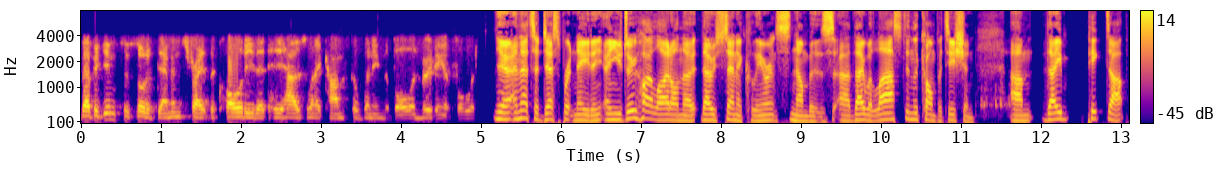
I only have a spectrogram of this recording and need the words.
that begins to sort of demonstrate the quality that he has when it comes to winning the ball and moving it forward. Yeah, and that's a desperate need. And you do highlight on the, those centre clearance numbers. Uh, they were last in the competition. Um, they picked up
